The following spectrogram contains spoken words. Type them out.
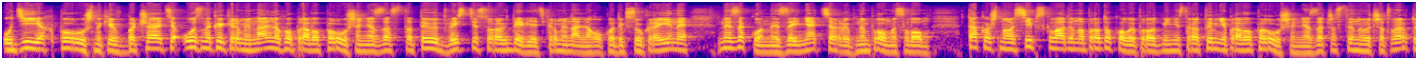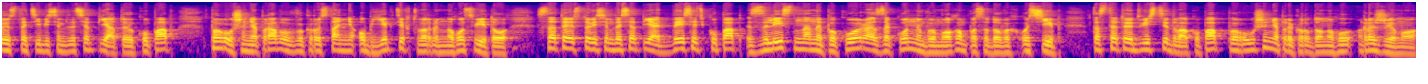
У діях порушників вбачаються ознаки кримінального правопорушення за статтею 249 Кримінального кодексу України незаконне зайняття рибним промислом. Також на осіб складено протоколи про адміністративні правопорушення за частиною 4 статті 85 КУПАП порушення права використання об'єктів тваринного світу. Статтею 185.10 КУПАП злісна непокора законним вимогам посадових осіб та статтею 202 КУПАП порушення прикордонного режиму.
